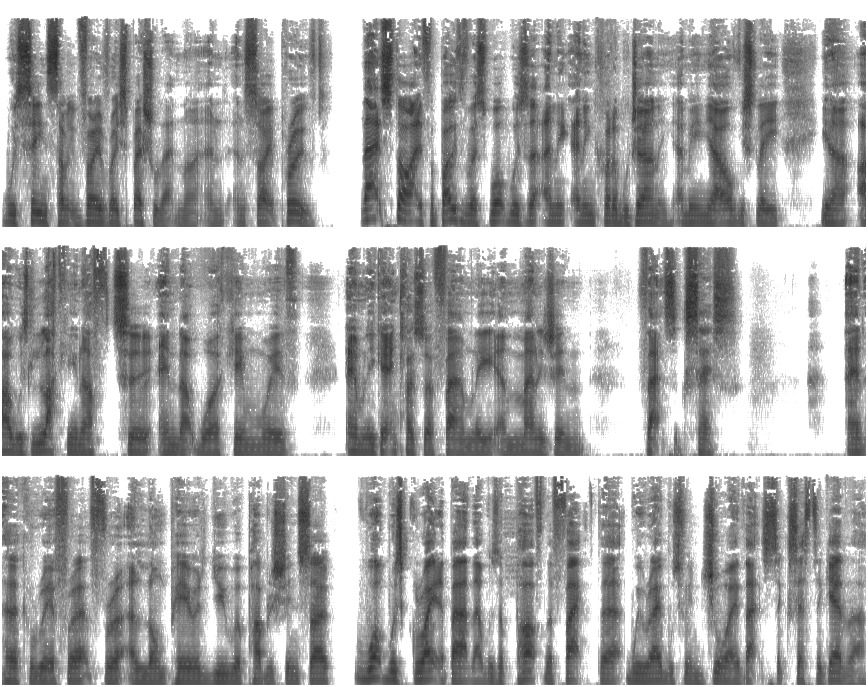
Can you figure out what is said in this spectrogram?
we'd seen something very, very special that night. And, and so it proved. That started for both of us what was an, an incredible journey. I mean, yeah, obviously, you know, I was lucky enough to end up working with Emeli, getting close to her family and managing that success and her career for, for a long period. You were publishing. So what was great about that was apart from the fact that we were able to enjoy that success together,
